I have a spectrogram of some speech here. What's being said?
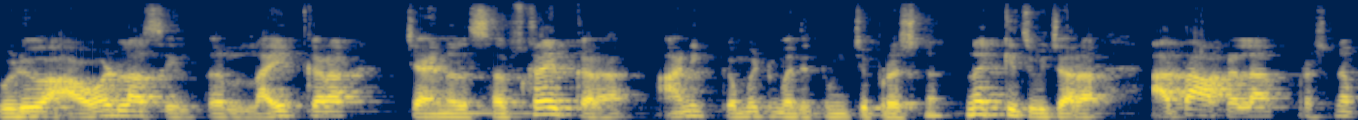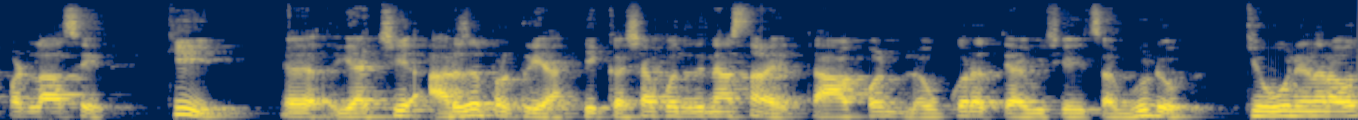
व्हिडिओ आवडला असेल तर लाईक करा चॅनल सबस्क्राईब करा आणि कमेंटमध्ये तुमचे प्रश्न नक्कीच विचारा. आता आपल्याला प्रश्न पडला असेल की याची अर्ज प्रक्रिया ही कशा पद्धतीने असणार आहे? तर आपण लवकरच त्याविषयीचा व्हिडिओ घेऊन येणार आहोत.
